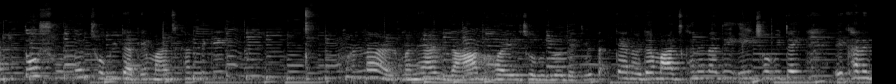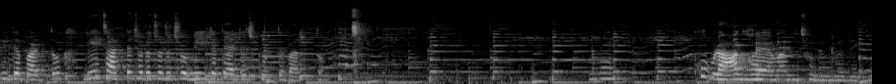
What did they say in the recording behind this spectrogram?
এত সুন্দর ছবিটাকে মাঝখান থেকে আমার না মানে আর রাগ হয় এই ছবিগুলো দেখলে। কেন? এটা মাঝখানে না দিয়ে এই ছবিটাই এখানে দিতে পারতো। দিয়ে চারটে ছোট ছোট ছবি এটাতে অ্যাটাচ করতে পারতো। মানে খুব রাগ হয় আমার এই ছবিগুলো দেখলে।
